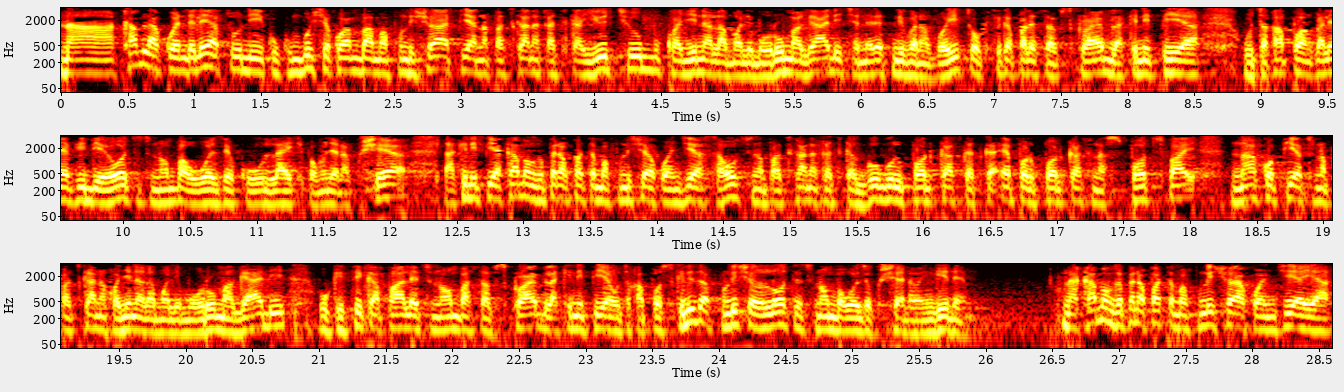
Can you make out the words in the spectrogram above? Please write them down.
Na kabla ya kuendelea tu nikukumbushe kwamba mafundisho haya pia yanapatikana katika youtube kwa jina la mwalimu huruma gadi. Chanel yetu ndivyo anavyoitwa ukifika pale subscribe lakini pia utakapoangalia video yote tunaomba uweze kulike pamoja na kushare. Lakini pia kama ungependa kupata mafundisho kwa njia ya sauti tunapatikana katika google podcast katika apple podcast na spotify. Nako pia tunapatikana kwa jina la mwalimu huruma gadi. Ukifika pale tunaomba subscribe lakini pia utakaposikiliza fundisho lolote lolote tunaomba uweze kushia na wengine na kama ungependa kupata mafundisho haya kwa njia ya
